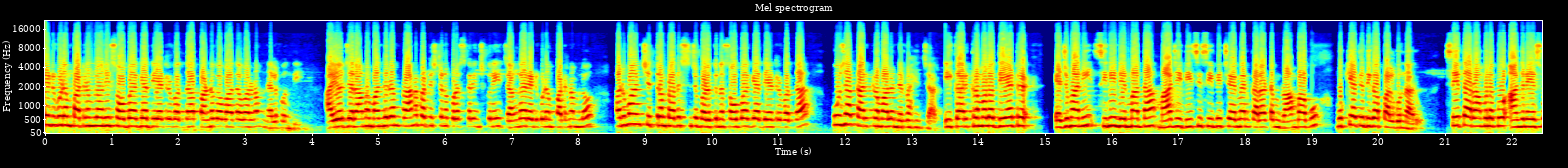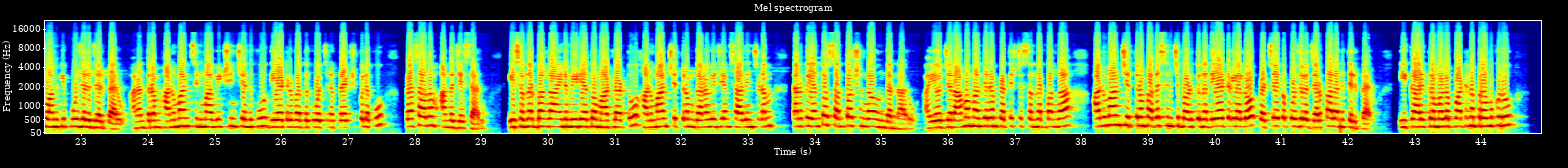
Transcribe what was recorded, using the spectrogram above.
రెడ్డిగూడెం పట్టణంలోని సౌభాగ్య థియేటర్ వద్ద పండుగ వాతావరణం నెలకొంది. అయోధ్య రామ మందిరం ప్రాణ ప్రతిష్టను పురస్కరించుకుని జంగారెడ్డిగూడెం పట్టణంలో హనుమాన్ చిత్రం ప్రదర్శించబడుతున్న సౌభాగ్య థియేటర్ వద్ద పూజా కార్యక్రమాలు నిర్వహించారు. ఈ కార్యక్రమంలో థియేటర్ యజమాని సినీ నిర్మాత మాజీ డీసీసీబీ చైర్మన్ కరాటం రాంబాబు ముఖ్య అతిథిగా పాల్గొన్నారు. సీతారాములకు ఆంజనేయ స్వామికి పూజలు జరిపారు. అనంతరం హనుమాన్ సినిమా వీక్షించేందుకు థియేటర్ వద్దకు వచ్చిన ప్రేక్షకులకు ప్రసాదం అందజేశారు. ఈ సందర్భంగా ఆయన మీడియాతో మాట్లాడుతూ హనుమాన్ చిత్రం ఘన విజయం సాధించడం తనకు ఎంతో సంతోషంగా ఉందన్నారు. అయోధ్య రామ మందిరం ప్రతిష్ట సందర్భంగా హనుమాన్ చిత్రం ప్రదర్శించబడుతున్న థియేటర్లలో ప్రత్యేక పూజలు జరపాలని తెలిపారు. ఈ కార్యక్రమంలో పట్టణ ప్రముఖులు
